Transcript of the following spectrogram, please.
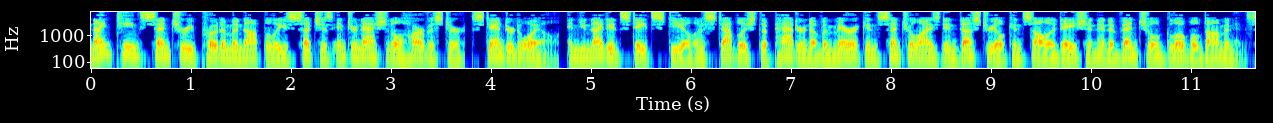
19th-century proto-monopolies such as International Harvester, Standard Oil, and United States Steel established the pattern of American centralized industrial consolidation and eventual global dominance.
